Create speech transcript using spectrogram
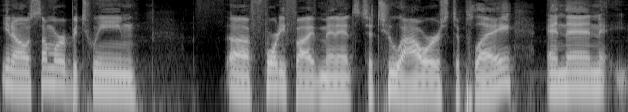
you know, somewhere between uh, 45 minutes to two hours to play. And then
